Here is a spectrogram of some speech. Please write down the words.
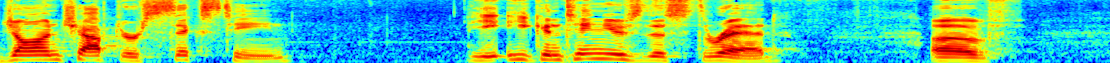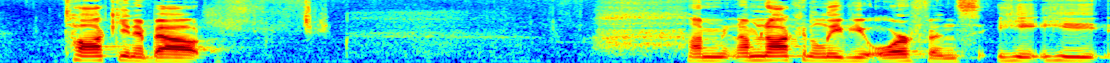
John chapter 16. He, he continues this thread of talking about, I'm, I'm not going to leave you orphans. He, he,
